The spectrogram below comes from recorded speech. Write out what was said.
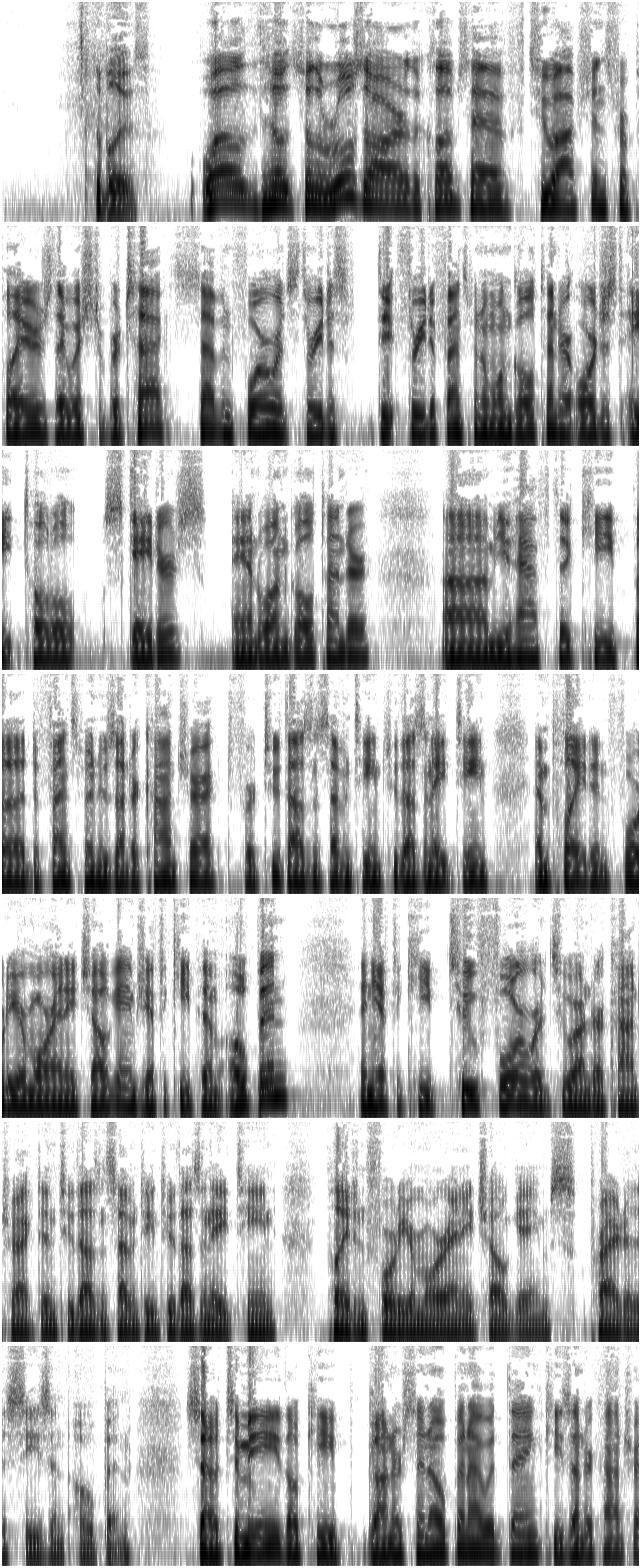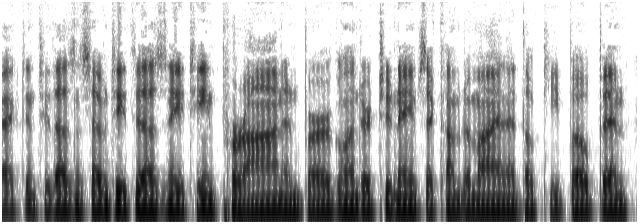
The Blues. Well, so, so the rules are the clubs have two options for players they wish to protect: seven forwards, three dis- th- three defensemen, and one goaltender, or just eight total skaters and one goaltender. Um, you have to keep a defenseman who's under contract for 2017, 2018, and played in 40 or more NHL games. You have to keep him open, and you have to keep two forwards who are under contract in 2017, 2018, played in 40 or more NHL games prior to the season open. So to me, they'll keep Gunnarsson open. I would think he's under contract in 2017, 2018. Perron and Berglund are two names that come to mind that they'll keep open,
